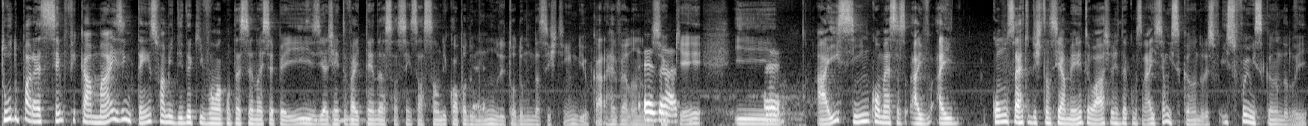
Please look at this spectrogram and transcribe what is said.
tudo parece sempre ficar mais intenso à medida que vão acontecendo as CPIs e a gente vai tendo essa sensação de Copa do Mundo e todo mundo assistindo e o cara revelando Exato. não sei o quê. E é. aí sim começa. Aí, aí com um certo distanciamento, eu acho, a gente vai começar, ah, isso é um escândalo, isso, isso foi um escândalo. E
